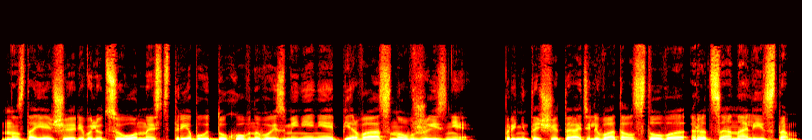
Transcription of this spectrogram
Настоящая революционность требует духовного изменения первооснов жизни. Принято считать Льва Толстого рационалистом.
